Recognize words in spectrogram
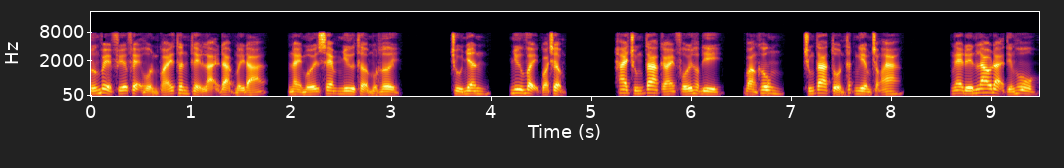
hướng về phía phệ hồn quái thân thể lại đạp mấy đá, này mới xem như thở một hơi. Chủ nhân, như vậy quá chậm. Hai chúng ta cái phối hợp đi, bằng không, chúng ta tổn thất nghiêm trọng a. Nghe đến lao đại tiếng hô,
